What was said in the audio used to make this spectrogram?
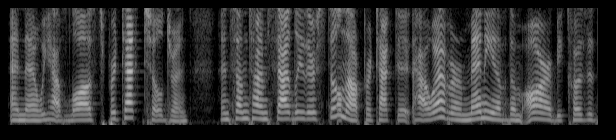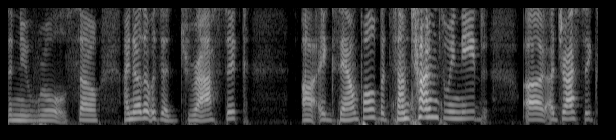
And then we have laws to protect children. And sometimes, sadly, they're still not protected. However, many of them are because of the new rules. So I know that was a drastic uh, example, but sometimes we need uh, a drastic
